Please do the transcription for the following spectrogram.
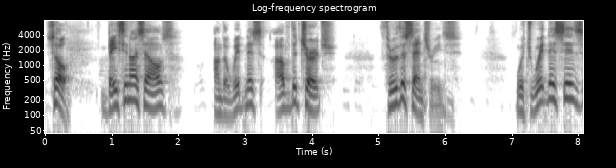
So, basing ourselves on the witness of the church through the centuries, which witnesses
